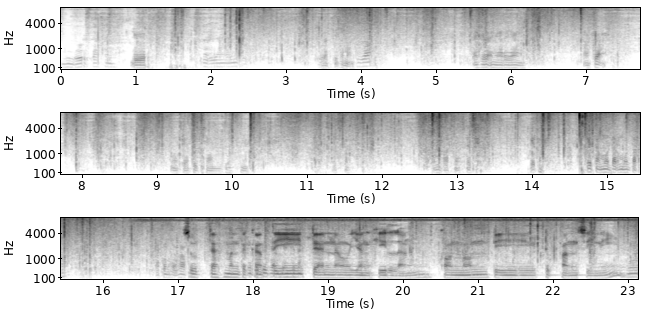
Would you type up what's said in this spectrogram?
Mundur sana. mundur Cari yang ini. Lagi teman. Nah, kita nyari yang agak mudah dijangkau. Nah, bisa tempatnya saja. Kita kita muter-muter. Sudah mendekati danau yang hilang, konon di depan sini Ini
